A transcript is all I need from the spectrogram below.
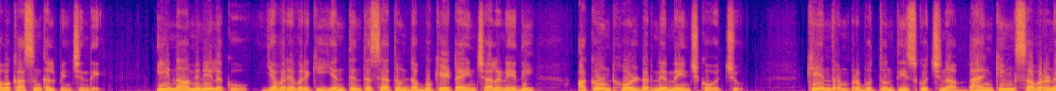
అవకాశం కల్పించింది. ఈ నామినీలకు ఎవరెవరికి ఎంతెంత శాతం డబ్బు కేటాయించాలనేది అకౌంట్ హోల్డర్ నిర్ణయించుకోవచ్చు. కేంద్రం ప్రభుత్వం తీసుకొచ్చిన బ్యాంకింగ్ సవరణ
